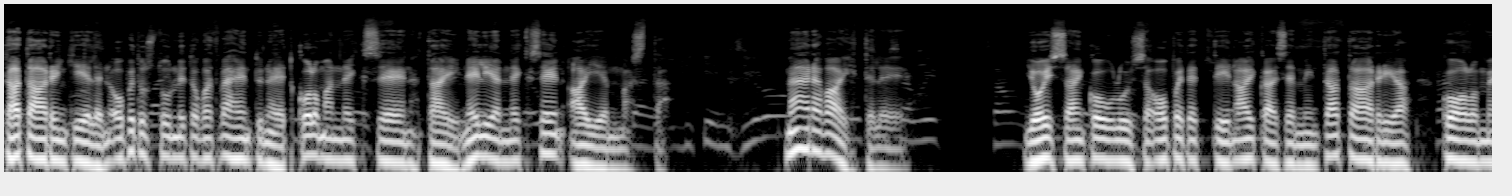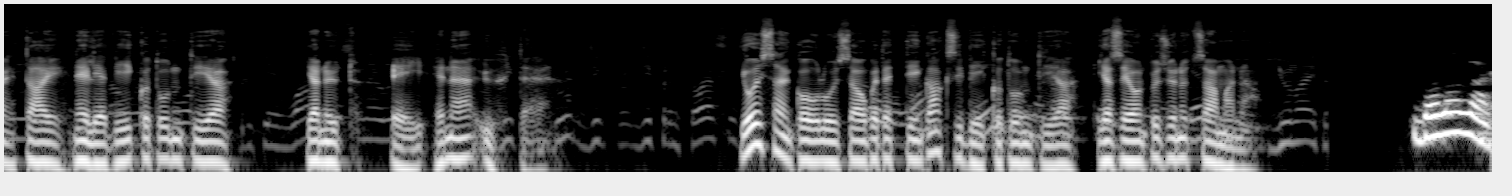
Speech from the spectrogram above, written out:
tataarin kielen opetustunnit ovat vähentyneet kolmannekseen tai neljännekseen aiemmasta. Määrä vaihtelee. Joissain kouluissa opetettiin aikaisemmin tataaria kolme tai neljä viikkotuntia ja nyt ei enää yhtään. Joissain kouluissa opetettiin kaksi viikkotuntia ja se on pysynyt samana. Bolalar,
